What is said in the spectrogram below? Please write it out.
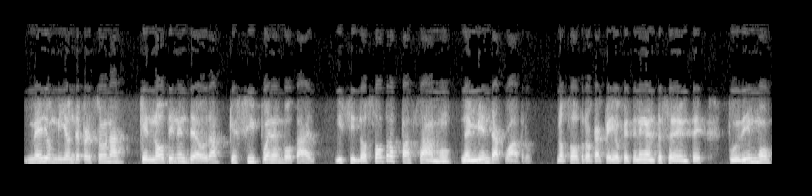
medio millón de personas que no tienen deuda, que sí pueden votar. Y si nosotros pasamos la enmienda 4, nosotros, que aquellos que tienen antecedentes, pudimos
